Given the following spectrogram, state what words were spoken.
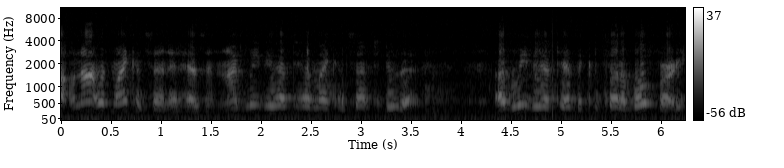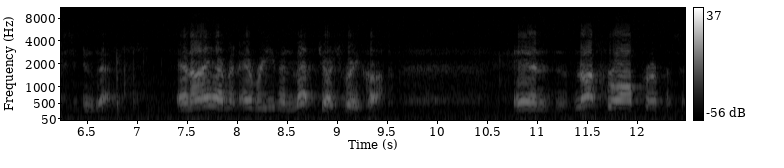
Not, not with my consent, it hasn't, and I believe you have to have my consent to do that. I believe you have to have the consent of both parties to do that. And I haven't ever even met Judge Rakoff. And not for all purposes.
